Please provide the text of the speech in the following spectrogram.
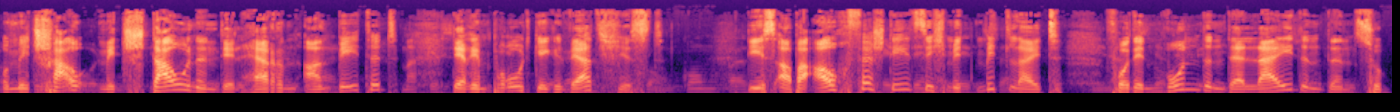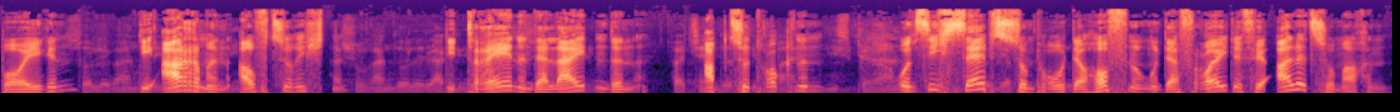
und mit, Schau mit Staunen den Herrn anbetet, der im Brot gegenwärtig ist, die es aber auch versteht, sich mit Mitleid vor den Wunden der Leidenden zu beugen, die Armen aufzurichten, die Tränen der Leidenden abzutrocknen und sich selbst zum Brot der Hoffnung und der Freude für alle zu machen.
